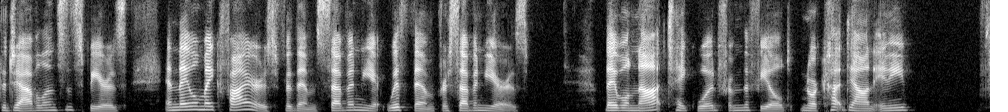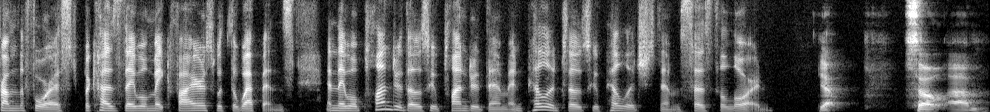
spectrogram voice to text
the javelins and spears, and they will make fires for them seven ye- with them for seven years. They will not take wood from the field, nor cut down any from the forest, because they will make fires with the weapons, and they will plunder those who plundered them and pillage those who pillaged them, says the Lord. Yeah. So um,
